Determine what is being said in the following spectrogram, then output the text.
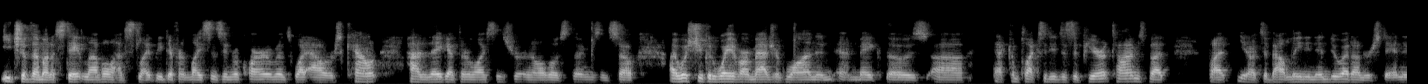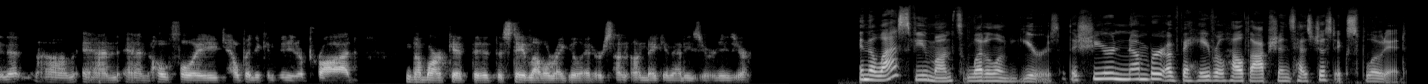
Each of them on a state level have slightly different licensing requirements, what hours count, how do they get their licensure, and all those things. And so I wish you could wave our magic wand and, and make those uh, that complexity disappear at times, but but you know it's about leaning into it, understanding it, um, and and hopefully helping to continue to prod the market, the, the state level regulators on, on making that easier and easier. In the last few months, let alone years, the sheer number of behavioral health options has just exploded.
